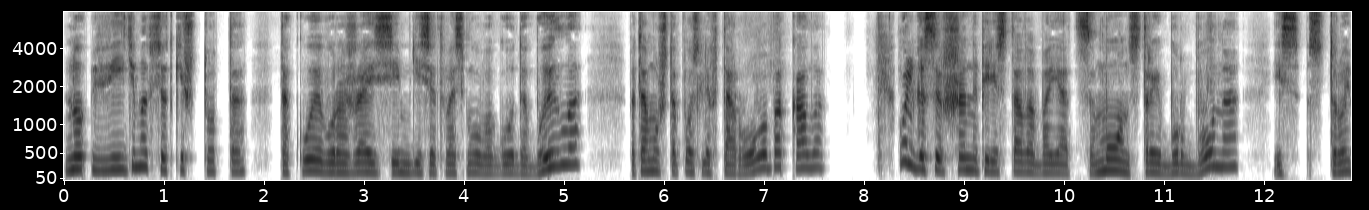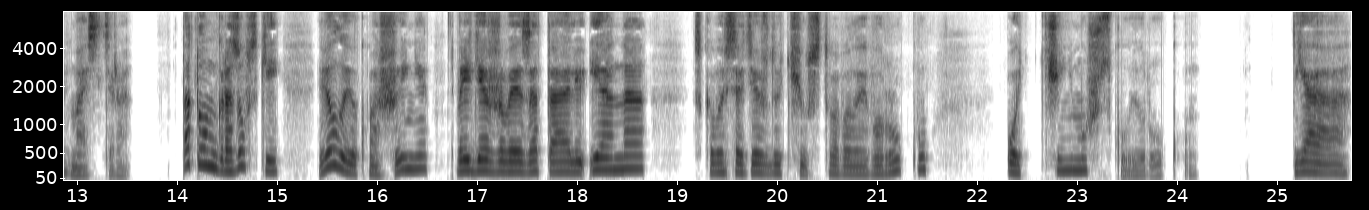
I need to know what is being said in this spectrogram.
но, видимо, все-таки что-то такое в урожае 78-го года было, потому что после второго бокала Ольга совершенно перестала бояться монстра и бурбона из строймастера. Потом Грозовский вел ее к машине, придерживая за талию, и она сквозь одежду чувствовала его руку, очень мужскую руку. — Я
